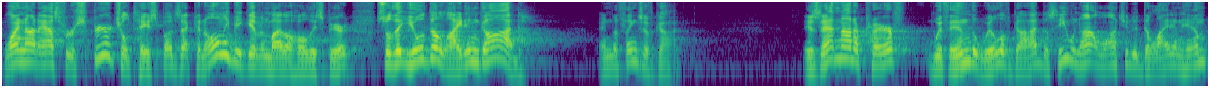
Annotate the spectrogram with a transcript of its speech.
Why not ask for spiritual taste buds that can only be given by the Holy Spirit so that you'll delight in God? and the things of God. Is that not a prayer within the will of God? Does He not want you to delight in Him?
